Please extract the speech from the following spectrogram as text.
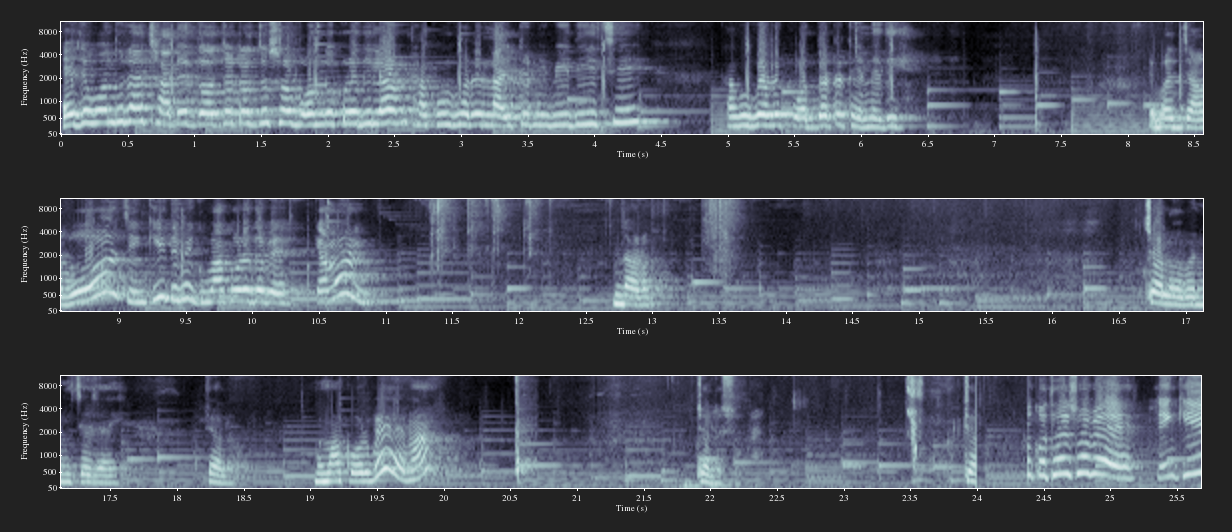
এই যে বন্ধুরা, ছাদের দরজা টরজা সব বন্ধ করে দিলাম। ঠাকুর ঘরের লাইটটা নিভিয়ে দিয়েছি। ঠাকুর পর্দাটা টেনে দিই। এবার যাব চিঙ্কি তুমি ঘুমা করে দেবে। কেমন? দাঁড়ো চলো এবার নিচে যাই। চলো, ঘুমা করবে, মা? চলো সবাই। কোথায় শোবে? টিঙ্কি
